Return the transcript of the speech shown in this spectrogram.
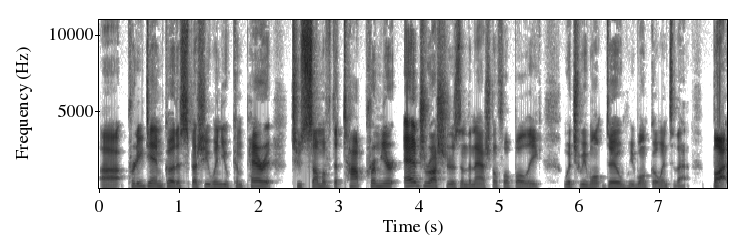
Uh, pretty damn good, especially when you compare it to some of the top premier edge rushers in the National Football League, which we won't do. We won't go into that. But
